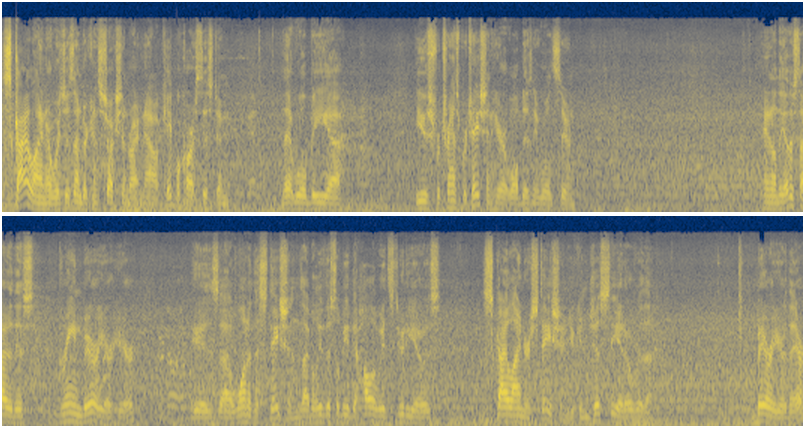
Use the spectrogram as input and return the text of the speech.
Skyliner, which is under construction right now, a cable car system that will be uh, used for transportation here at Walt Disney World soon. And on the other side of this green barrier here is uh, one of the stations. I believe this will be the Hollywood Studios Skyliner station. You can just see it over the barrier there.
